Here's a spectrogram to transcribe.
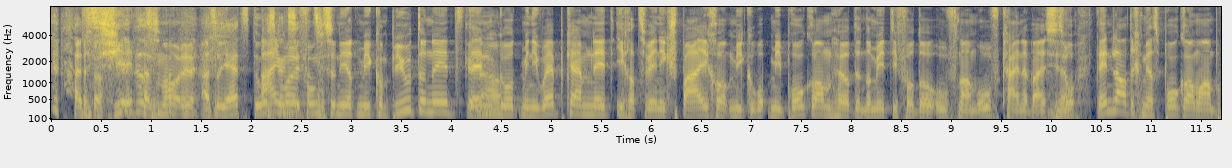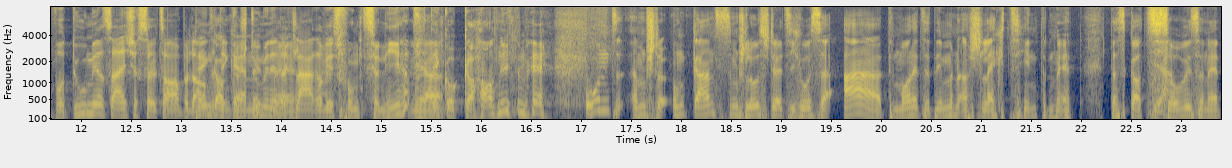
Also, es ist jedes also, Mal... also jetzt Einmal funktioniert mein Computer nicht, Genau. dann geht meine Webcam nicht, ich habe zu wenig Speicher, mein, mein Programm hört in der Mitte von der Aufnahme auf, keiner weiß wieso. Ja. Dann lade ich mir das Programm an, wo du mir sagst, ich soll es abladen, Dann dann, kannst du mir nicht mehr. erklären, wie es funktioniert, Ja. dann geht gar nicht mehr. Und, und ganz zum Schluss stellt sich heraus, ah, der Moritz hat immer noch schlechtes Internet. Das geht Ja. sowieso nicht.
